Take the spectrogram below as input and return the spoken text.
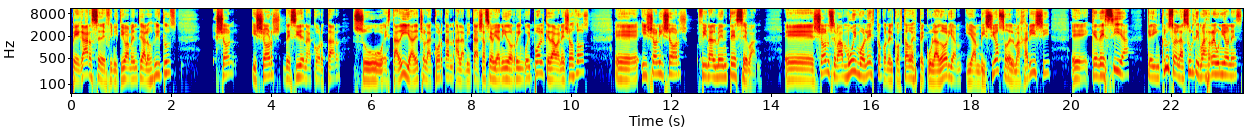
pegarse definitivamente a los Beatles, John y George deciden acortar su estadía. De hecho, la cortan a la mitad. Ya se habían ido Ringo y Paul, quedaban ellos dos. Eh, y John y George finalmente se van. John se va muy molesto con el costado especulador y, ambicioso del Maharishi, que decía que incluso en las últimas reuniones,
